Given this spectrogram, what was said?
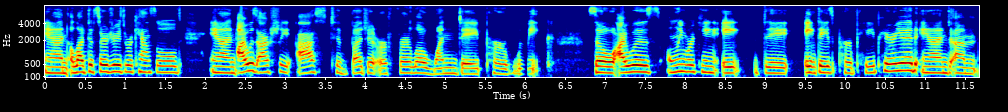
and elective surgeries were canceled. And i was actually asked to budget or furlough one day per week. So I was only working eight day eight days per pay period, and um,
